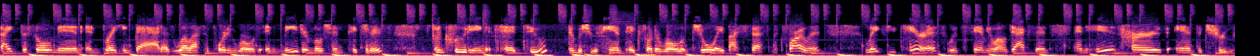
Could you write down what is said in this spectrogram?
Psych the Soul Man, and Breaking Bad, as well as supporting roles in major motion pictures, including Ted 2, in which she was handpicked for the role of Joy by Seth MacFarlane, Lakeview Terrace with Samuel L. Jackson, and His, Hers, and the Truth,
